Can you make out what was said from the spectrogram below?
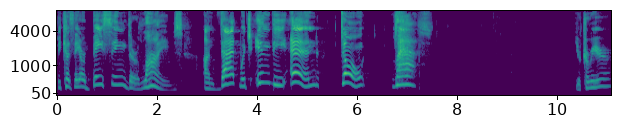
Because they are basing their lives on that which in the end don't last. Your career,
